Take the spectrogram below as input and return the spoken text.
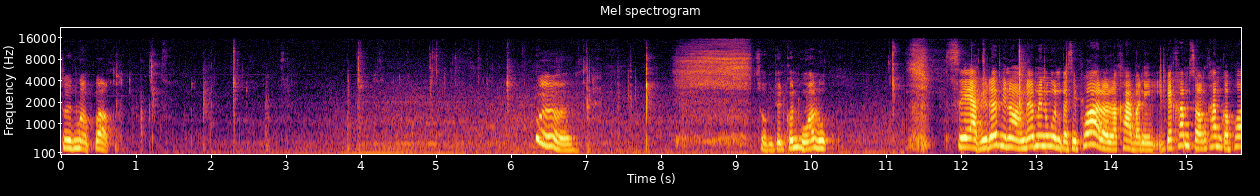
ซื้อหมากปอกสมจนก้นหัวลุก สซ่บอยู่เด้อพี่น้องเด้อแม่นอุ่นกับสิพ่อแล้วล่ะค่ะบัดนี้อีกแค่ค่ำสองค่ำกับพ่อ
